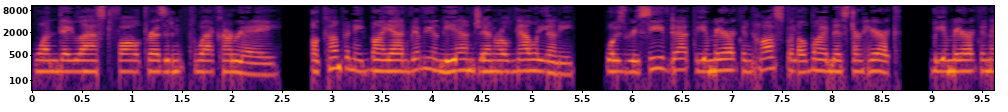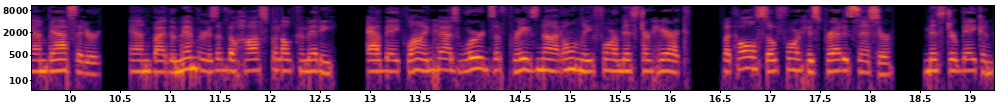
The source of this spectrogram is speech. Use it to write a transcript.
One day last fall President Poincaré, accompanied by Anne Viviani and General Gallieni, was received at the American hospital by Mr. Herrick, the American ambassador, and by the members of the hospital committee. Abbe Klein has words of praise not only for Mr. Herrick, but also for his predecessor, Mr. Bacon,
